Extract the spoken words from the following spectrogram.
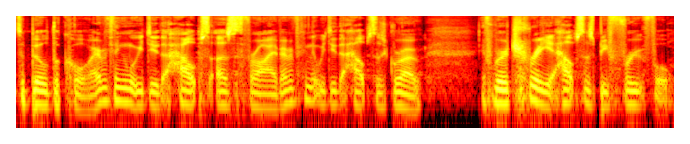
to build the core, everything that we do that helps us thrive, everything that we do that helps us grow. If we're a tree, it helps us be fruitful.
